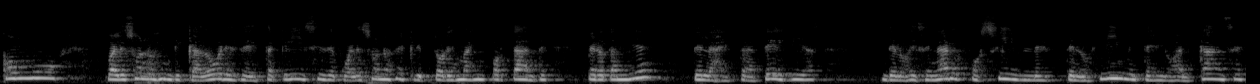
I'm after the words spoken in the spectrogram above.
cómo, cuáles son los indicadores de esta crisis, de cuáles son los descriptores más importantes, pero también de las estrategias, de los escenarios posibles, de los límites y los alcances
